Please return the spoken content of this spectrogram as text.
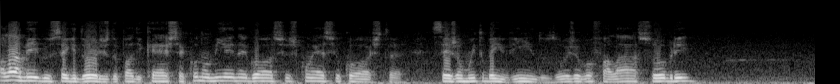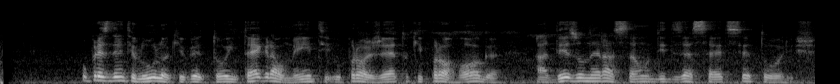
Olá, amigos seguidores do podcast Economia e Negócios com Écio Costa. Sejam muito bem-vindos. Hoje eu vou falar sobre o presidente Lula que vetou integralmente o projeto que prorroga a desoneração de 17 setores.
